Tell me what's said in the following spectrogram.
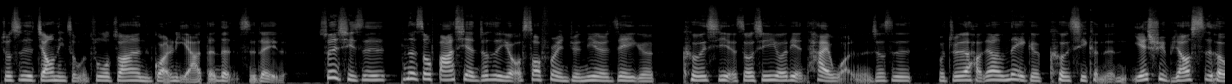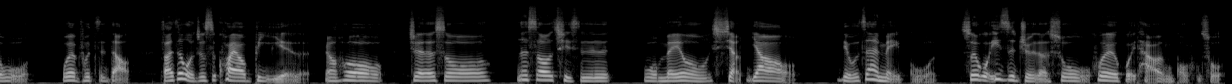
就是教你怎么做专案管理啊等等之类的。所以其实那时候发现，就是有 software engineer 这个科系的时候，其实有点太晚了。就是我觉得好像那个科系可能也许比较适合我，我也不知道。反正我就是快要毕业了，然后觉得说那时候其实我没有想要留在美国，所以我一直觉得说我会回台湾工作。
